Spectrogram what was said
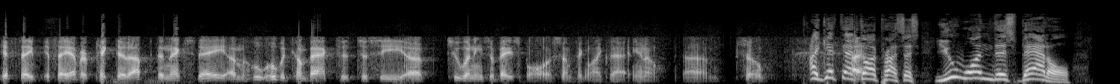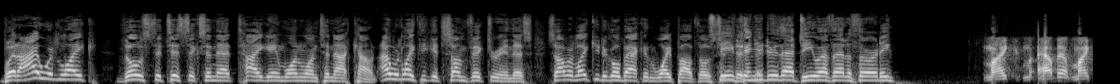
if they if they ever picked it up the next day, um, who who would come back to to see uh, two innings of baseball or something like that? You know, um, so I get that I- thought process. You won this battle, but I would like those statistics in that tie game 1 1 to not count. I would like to get some victory in this, so I would like you to go back and wipe out those Steve, can you do that? Do you have that authority? Mike, how about Mike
